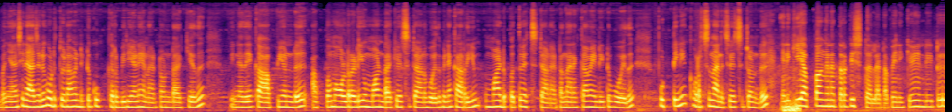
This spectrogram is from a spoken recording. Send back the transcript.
അപ്പം ഞാൻ ഷിനാജിന് കൊടുത്തുവിടാൻ വേണ്ടിയിട്ട് കുക്കർ ബിരിയാണിയാണ് കേട്ടോ ഉണ്ടാക്കിയത്. പിന്നെ അതേ കാപ്പിയുണ്ട്. അപ്പം ഓൾറെഡി ഉമ്മ ഉണ്ടാക്കി വെച്ചിട്ടാണ് പോയത്. പിന്നെ കറിയും ഉമ്മ അടുപ്പത്ത് വെച്ചിട്ടാണ് കേട്ടോ നനക്കാൻ വേണ്ടിയിട്ട് പോയത്. പുട്ടിന് കുറച്ച് നനച്ച് വെച്ചിട്ടുണ്ട്. എനിക്ക് ഈ അപ്പം അങ്ങനെ അത്രയ്ക്ക് ഇഷ്ടമല്ല കേട്ടോ. അപ്പോൾ എനിക്ക് വേണ്ടിയിട്ട്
